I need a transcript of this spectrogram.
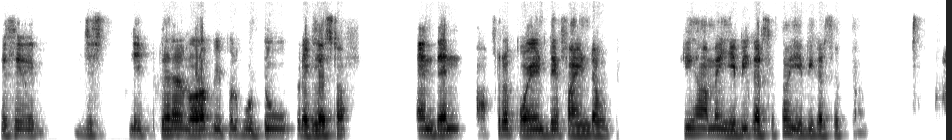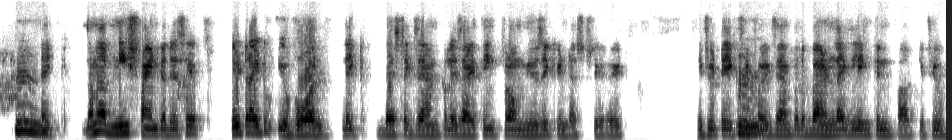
they say just like there are a lot of people who do regular stuff and then after a point they find out कि हाँ मैं ये भी कर सकता हूँ ये भी कर सकता हूँ like मतलब niche find कर जैसे they try to evolve like best example is I think from music industry right if you take say, Mhm. for example a band like Linkin Park if you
